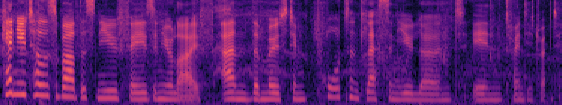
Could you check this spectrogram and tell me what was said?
Can you tell us about this new phase in your life and the most important lesson you learned in 2020?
